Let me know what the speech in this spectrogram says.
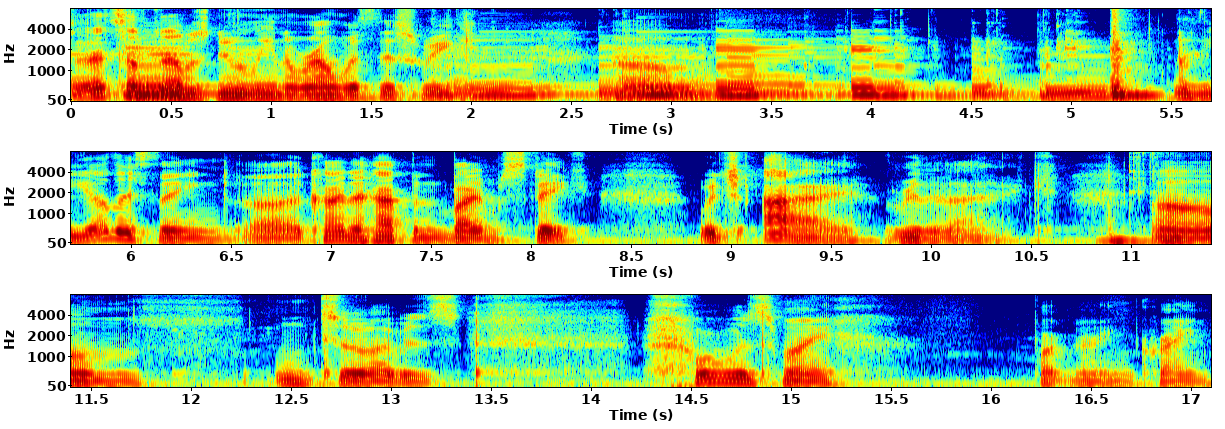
So that's something I was noodling around with this week. Um, and the other thing uh, kind of happened by mistake, which I really like. Um, so I was, where was my partner in crime?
